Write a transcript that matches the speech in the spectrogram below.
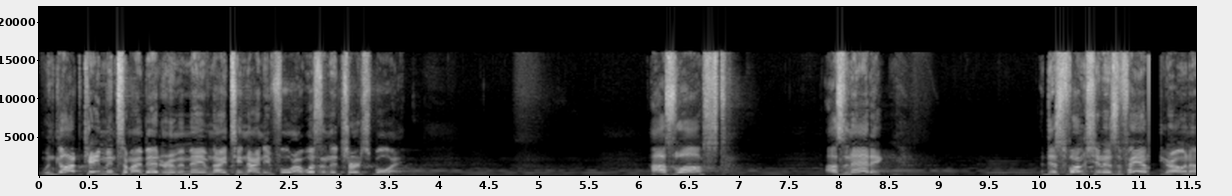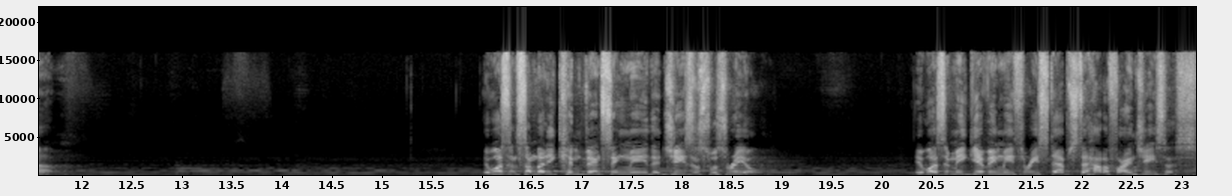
When God came into my bedroom in May of 1994, I wasn't a church boy. I was lost. I was an addict. A dysfunction as a family growing up. It wasn't somebody convincing me that Jesus was real. It wasn't me giving me three steps to how to find Jesus.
